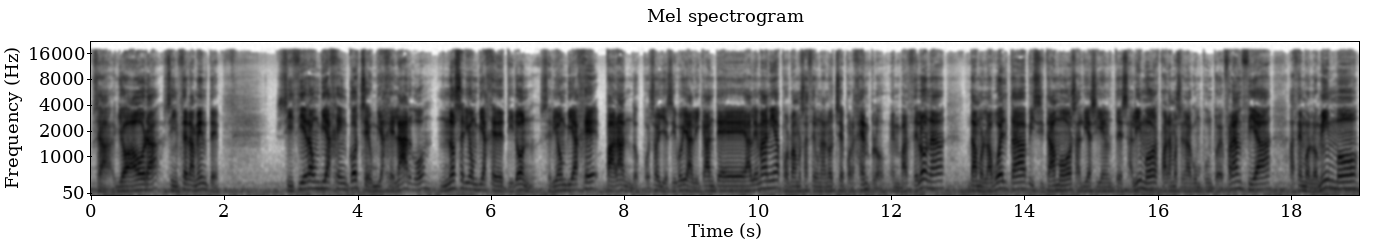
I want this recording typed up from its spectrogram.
O sea, yo ahora, sinceramente, si hiciera un viaje en coche, un viaje largo, no sería un viaje de tirón, sería un viaje parando. Pues oye, si voy a Alicante, Alemania, pues vamos a hacer una noche, por ejemplo, en Barcelona, damos la vuelta, visitamos, al día siguiente salimos, paramos en algún punto de Francia, hacemos lo mismo.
